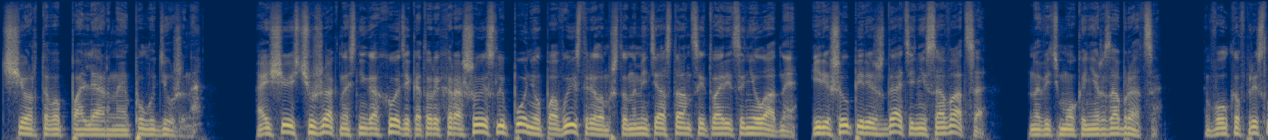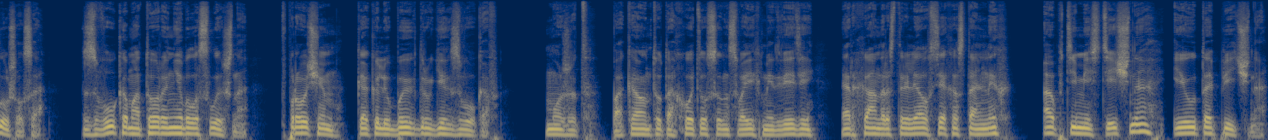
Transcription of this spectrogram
Чертова полярная полудюжина. А еще есть чужак на снегоходе, который хорошо, если понял по выстрелам, что на метеостанции творится неладное, и решил переждать и не соваться но ведь мог и не разобраться. Волков прислушался. Звука мотора не было слышно. Впрочем, как и любых других звуков. Может, пока он тут охотился на своих медведей, Эрхан расстрелял всех остальных? Оптимистично и утопично.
